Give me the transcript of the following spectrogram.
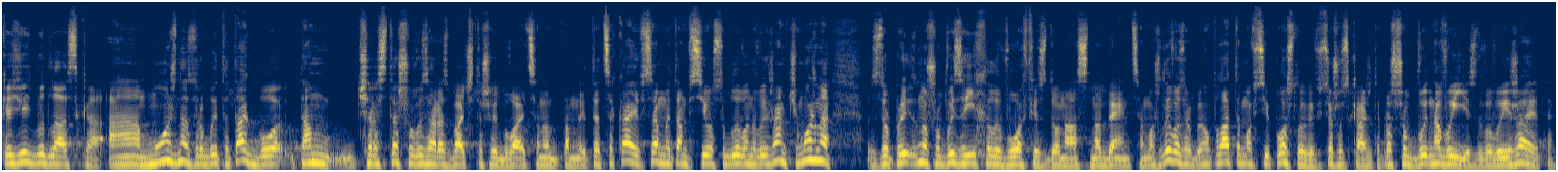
Кажіть, будь ласка, а можна зробити так, бо там через те, що ви зараз бачите, що відбувається на там і ТЦК, і все, ми там всі особливо не виїжджаємо. Чи можна зробити, ну, щоб ви заїхали в офіс до нас на день? Це можливо зробити? Ми платимо всі послуги, все, що скажете. Просто щоб ви на виїзд, ви виїжджаєте?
